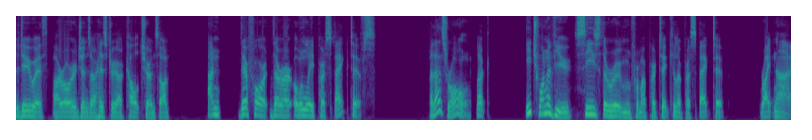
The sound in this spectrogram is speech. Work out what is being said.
to do with our origins, our history, our culture, and so on. And therefore, there are only perspectives. But that's wrong. Look, each one of you sees the room from a particular perspective right now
